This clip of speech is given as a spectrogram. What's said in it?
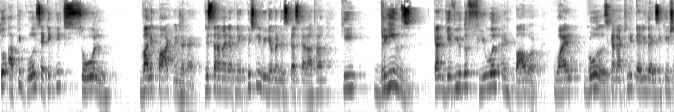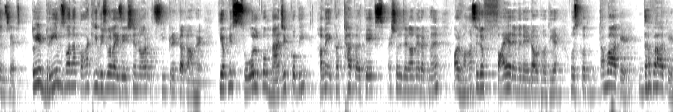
तो आपकी गोल सेटिंग की एक सोल वाले पार्ट में जगह है। जिस तरह मैंने अपनी एक पिछली वीडियो में डिस्कस करा था कि dreams can give you the fuel and power while goals can actually tell you the execution steps तो ये ड्रीम्स वाला पार्ट ही विजुअलाइजेशन और सीक्रेट का काम है कि अपनी सोल को मैजिक को भी हमें इकट्ठा करके एक स्पेशल जगह में रखना है और वहाँ से जो फायर एमिनेट आउट होती है उसको दबा के दबा के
